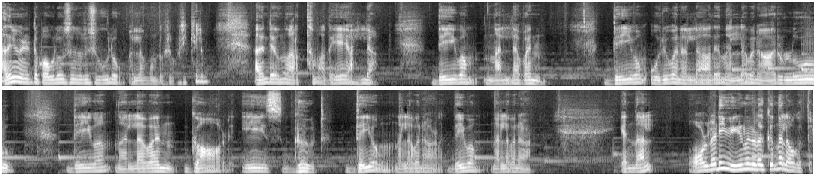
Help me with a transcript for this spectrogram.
അതിന് വേണ്ടിയിട്ട് പൗലോസിന് ഒരു ശൂലവും എല്ലാം കൊണ്ടുവരും. ഒരിക്കലും അതിന്റെ ഒന്നും അർത്ഥം അതേ അല്ല. ദൈവം നല്ലവൻ. ദൈവം ഒരുവനല്ലാതെ നല്ലവൻ ആരുള്ളൂ ദൈവം നല്ലവൻ. ഗോഡ് ഈസ് ഗുഡ് ദൈവം നല്ലവനാണ്. ദൈവം നല്ലവനാണ്. എന്നാൽ ഓൾറെഡി വീണ് കിടക്കുന്ന ലോകത്തിൽ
